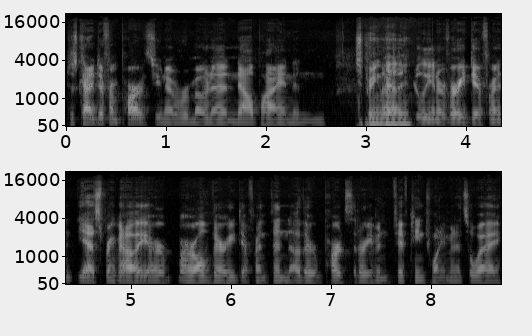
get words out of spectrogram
just kind of different parts, you know, Ramona and Alpine and Spring uh, Valley. Julian are very different. Yeah, Spring Valley are, are all very different than other parts that are even 15, 20 minutes away.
